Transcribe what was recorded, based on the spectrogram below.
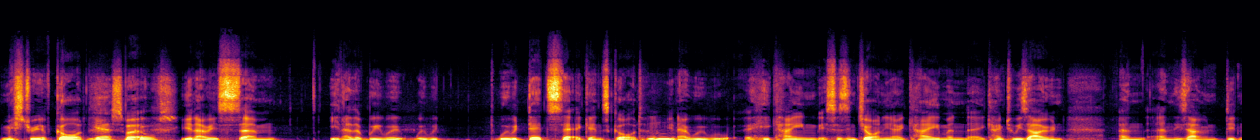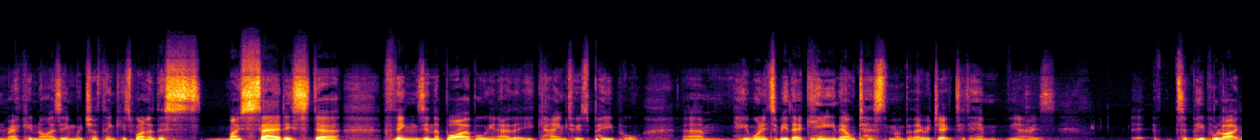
mystery of God. Yes, of but course. you know it's um, you know that we were we were we were dead set against God. You know, we were, he came. It says in John, you know, he came and he came to his own, and and his own didn't recognise him, which I think is one of the s- most saddest uh, things in the Bible. You know, that he came to his people. Um, he wanted to be their king in the Old Testament, but they rejected him. You know, it's to people like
